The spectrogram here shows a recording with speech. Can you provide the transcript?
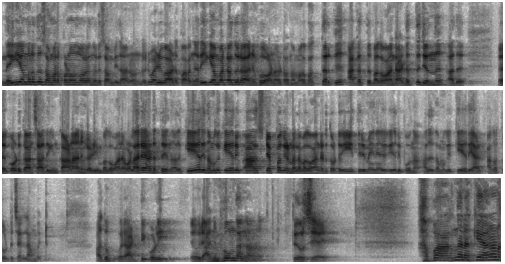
നെയ്യമൃത് സമർപ്പണം എന്ന് പറയുന്ന ഒരു സംവിധാനമുണ്ട്. ഒരു വഴിപാട്. പറഞ്ഞറിയിക്കാൻ പറ്റാത്ത ഒരു അനുഭവമാണ് കേട്ടോ. നമുക്ക് ഭക്തർക്ക് അകത്ത് ഭഗവാന്റെ അടുത്ത് ചെന്ന് അത് കൊടുക്കാൻ സാധിക്കും. കാണാനും കഴിയും. ഭഗവാനെ വളരെ അടുത്ത് നിന്ന് അത് കയറി നമുക്ക് കയറി ആ സ്റ്റെപ്പൊക്കെ ഉണ്ടല്ലോ ഭഗവാന്റെ അടുത്തോട്ട് ഈ തിരുമേനിയൊക്കെ കയറി പോകുന്ന. അത് നമുക്ക് കയറി അകത്തോട്ട് ചെല്ലാൻ പറ്റും. അതും ഒരു അടിപൊളി ഒരു അനുഭവം തന്നെയാണ് തീർച്ചയായും. അപ്പോൾ അങ്ങനെയൊക്കെയാണ്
